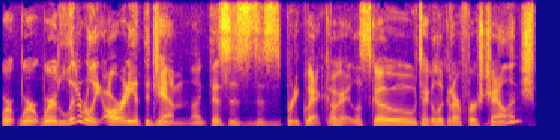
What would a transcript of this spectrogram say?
We're, we're, we're literally already at the gym. Like this is this is pretty quick. Okay, let's go take a look at our first challenge.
